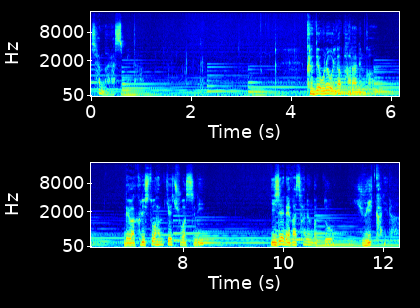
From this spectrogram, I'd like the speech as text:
참 많았습니다. 그런데 오늘 우리가 바라는 것, 내가 그리스도와 함께 죽었으니 이제 내가 사는 것도 유익하니라.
